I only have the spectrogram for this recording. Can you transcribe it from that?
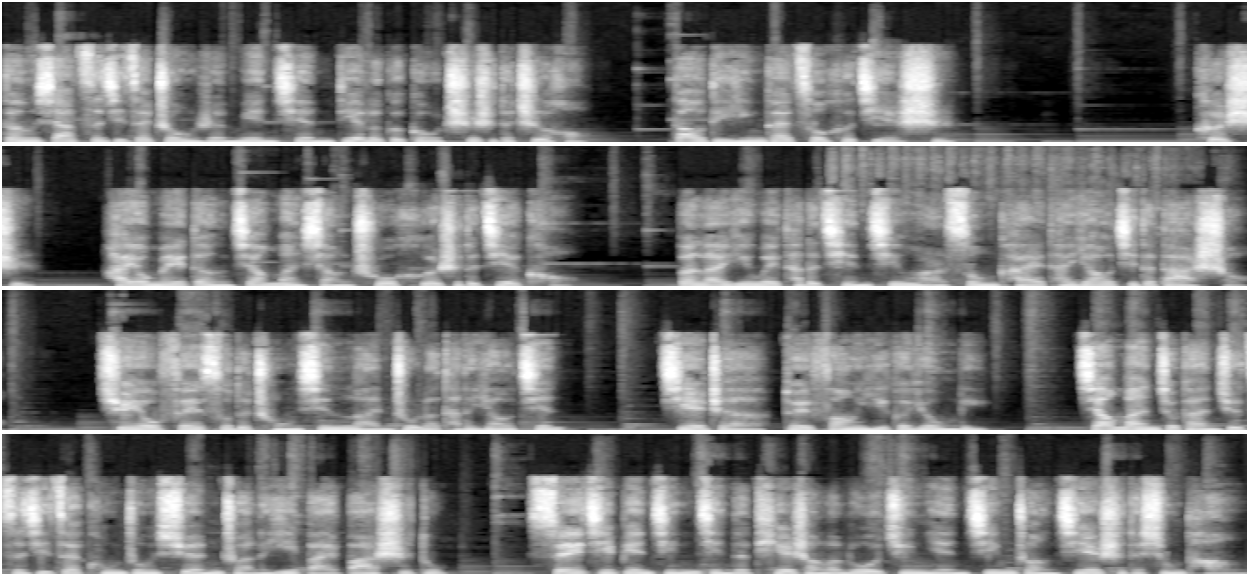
等下自己在众人面前跌了个狗吃屎的之后，到底应该作何解释。可是还有没等江曼想出合适的借口，本来因为他的前倾而松开他腰际的大手，却又飞速的重新揽住了他的腰间。接着，对方一个用力，江曼就感觉自己在空中旋转了一百八十度，随即便紧紧的贴上了骆君年精壮结实的胸膛。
